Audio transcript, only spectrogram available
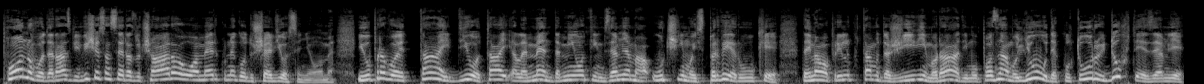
ponovo da razvijem. Više sam se razočarao u Ameriku nego oduševio se njome. I upravo je taj dio, taj element da mi o tim zemljama učimo iz prve ruke, da imamo priliku tamo da živimo, radimo, upoznamo ljude, kulturu i duh te zemlje,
